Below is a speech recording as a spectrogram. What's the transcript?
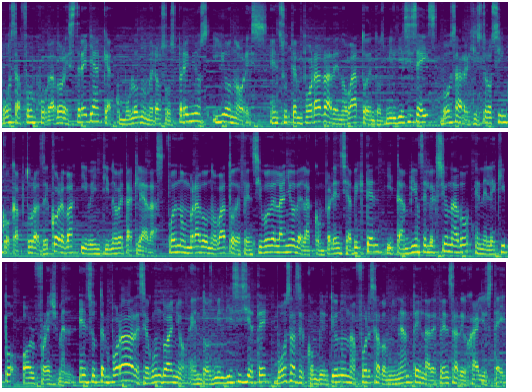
Bosa fue un jugador estrella que acumuló numerosos premios y honores. En su temporada de novato en 2016, Bosa registró 5 capturas de coreback y 29 tacleadas. Fue nombrado novato defensivo del año de la conferencia Big Ten y también seleccionado en el equipo All Freshman. En su temporada de segundo año en 2017, Bosa se convirtió en una fuerza dominante en la defensa de Ohio State.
